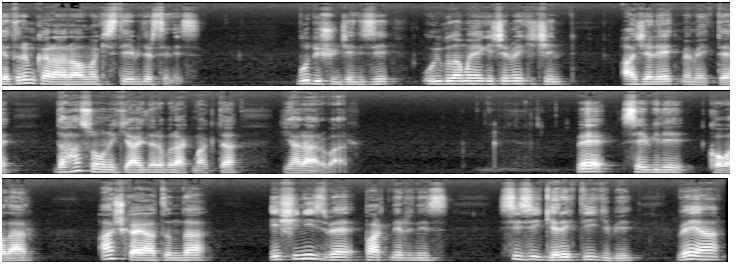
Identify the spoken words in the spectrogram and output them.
yatırım kararı almak isteyebilirsiniz. Bu düşüncenizi uygulamaya geçirmek için acele etmemekte, daha sonraki aylara bırakmakta yarar var. Ve sevgili kovalar, aşk hayatında eşiniz ve partneriniz sizi gerektiği gibi veya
